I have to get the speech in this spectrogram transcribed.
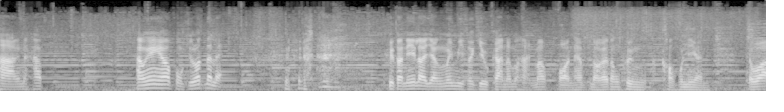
ทางนะครับเอาง่ายๆว่าผมชูรสนั่นแหละ คือตอนนี้เรายังไม่มีสกิลการทำอาหารมากพอนะครับ เราก็ต้องพึ่งของพวกนี้กันแต่ว่า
